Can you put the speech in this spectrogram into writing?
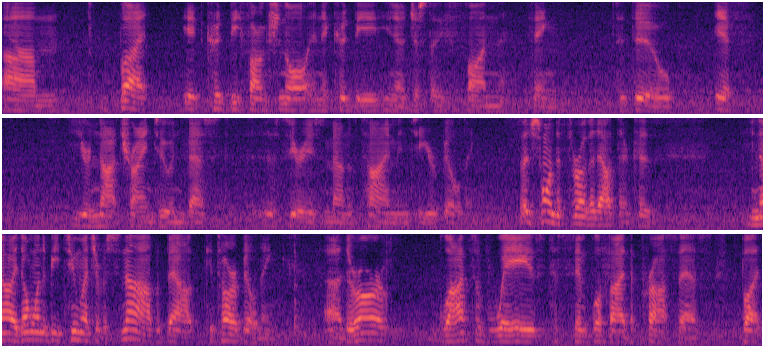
Um, but it could be functional and it could be you know just a fun thing to do if you're not trying to invest a serious amount of time into your building so i just wanted to throw that out there because you know i don't want to be too much of a snob about guitar building uh, there are lots of ways to simplify the process but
